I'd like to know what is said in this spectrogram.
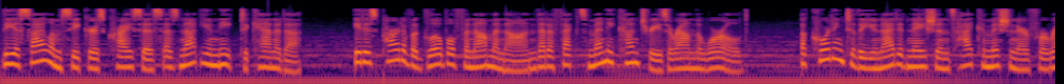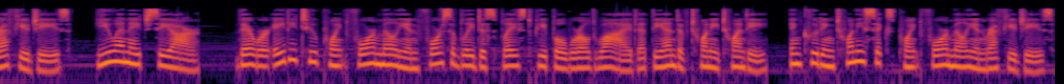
The asylum seekers crisis is not unique to Canada. It is part of a global phenomenon that affects many countries around the world. According to the United Nations High Commissioner for Refugees, UNHCR, there were 82.4 million forcibly displaced people worldwide at the end of 2020, including 26.4 million refugees.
